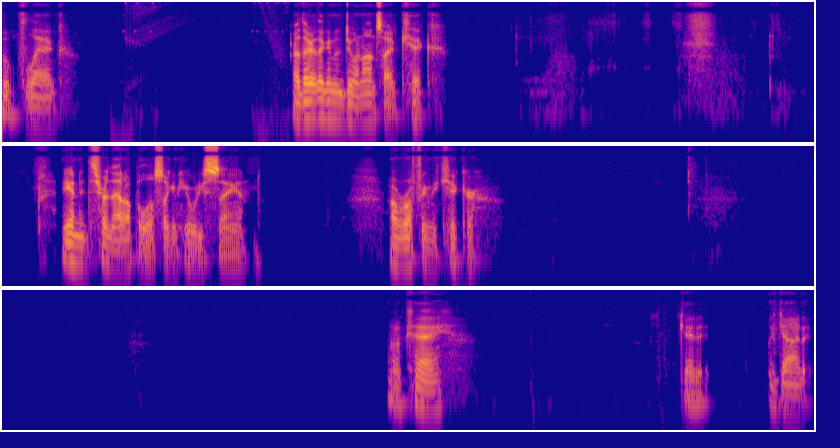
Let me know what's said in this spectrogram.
Oop, flag. Are oh, they they're going to do an onside kick? I need to turn that up a little so I can hear what he's saying. Oh, roughing the kicker. Okay. Get it. We got it.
